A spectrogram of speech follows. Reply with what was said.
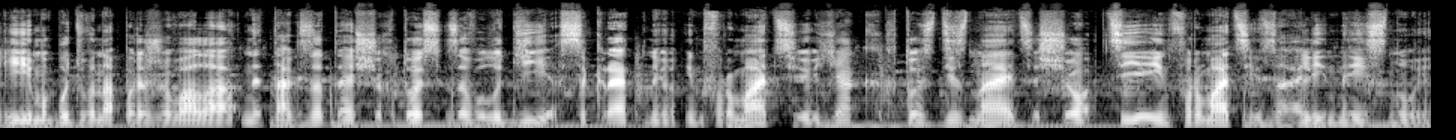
І, мабуть, вона переживала не так за те, що хтось заволодіє секретною інформацією, як хтось дізнається, що цієї інформації взагалі не існує.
